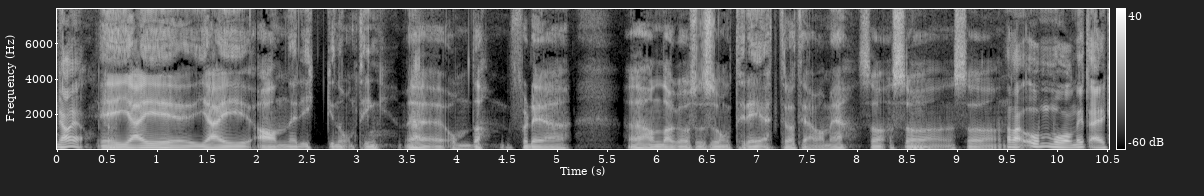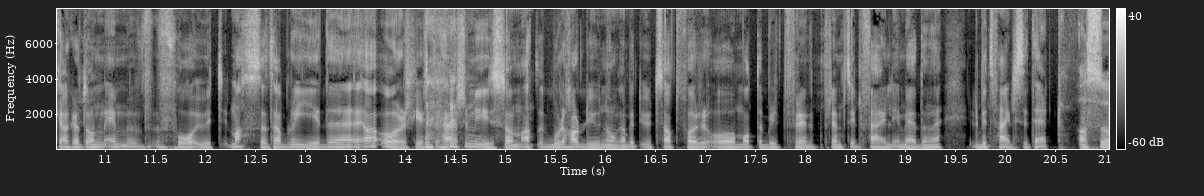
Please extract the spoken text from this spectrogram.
Ja, ja. Eh, Jeg, jeg aner ikke noen ting eh, om det. For det Han laga også sesong tre etter at jeg var med, så, så, så Ja, og Målet mitt er ikke akkurat å få ut masse tabloide ja, overskrifter her, så mye som at hvor har du noen gang blitt utsatt for å måtte blitt fremstilt feil i mediene, eller blitt feilsitert? Altså,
